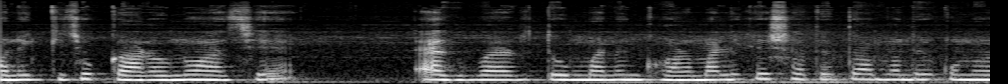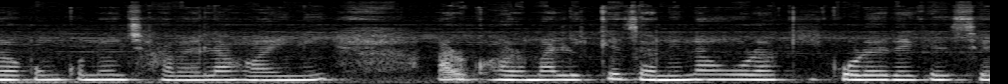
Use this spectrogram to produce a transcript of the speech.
অনেক কিছু কারণও আছে। একবার তো মানে ঘর মালিকের সাথে তো আমাদের কোনো রকম কোনো ঝামেলা হয়নি। আর ঘর মালিককে জানি না ওরা কি করে রেখেছে।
